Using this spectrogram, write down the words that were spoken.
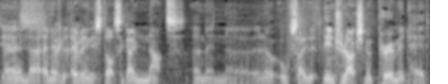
Yes and uh, and every, everything starts to go nuts, and then uh, and also the, the introduction of Pyramid Head.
